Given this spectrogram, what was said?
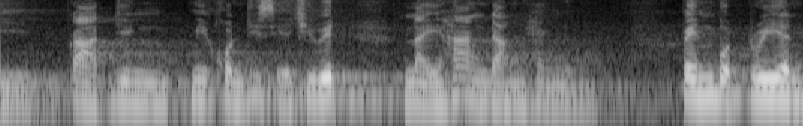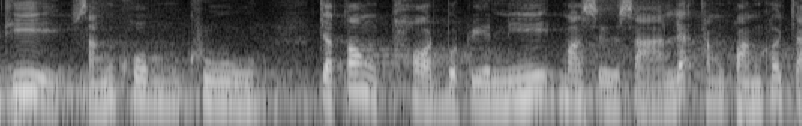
14 กราดยิงมีคนที่เสียชีวิตในห้างดังแห่งหนึ่ง เป็นบทเรียนที่สังคมครู จะต้องถอดบทเรียนนี้มาสื่อสารและทำความเข้าใจ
